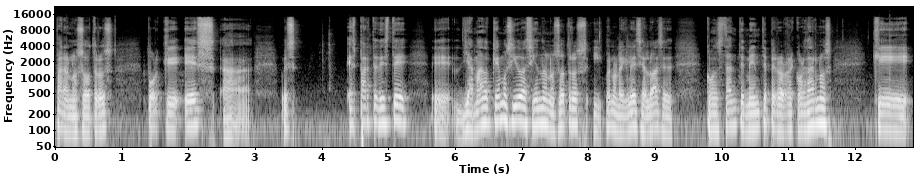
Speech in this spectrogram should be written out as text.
para nosotros porque es ah, pues es parte de este eh, llamado que hemos ido haciendo nosotros y bueno la iglesia lo hace constantemente pero recordarnos que,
